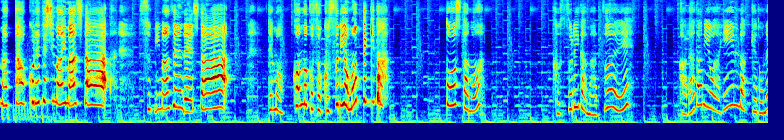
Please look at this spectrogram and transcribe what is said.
また遅れてしまいました。すみませんでした。でも今度こそ薬を持ってきた。どうしたの？薬がまずい。体にはいいんだけどね。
